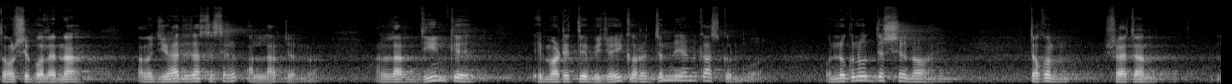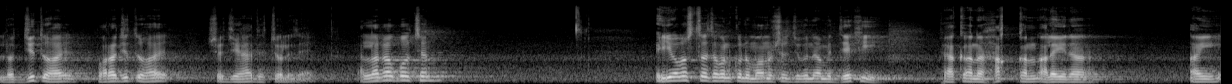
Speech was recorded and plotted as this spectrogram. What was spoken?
তখন সে বলে, না, আমি জিহাদে যাচ্ছি সেরকম আল্লাহর জন্য। আল্লাহর দিনকে এই মাটিতে বিজয়ী করার জন্যই আমি কাজ করব। অন্য কোনো উদ্দেশ্যে নয়। তখন শয়তান লজ্জিত হয়, পরাজিত হয়, সে জিহাদে চলে যায়। আল্লাহবাক বলছেন, এই অবস্থা যখন কোনো মানুষের জীবনে আমি দেখি ফ্যাকান হাক্কান আলাইনা আই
